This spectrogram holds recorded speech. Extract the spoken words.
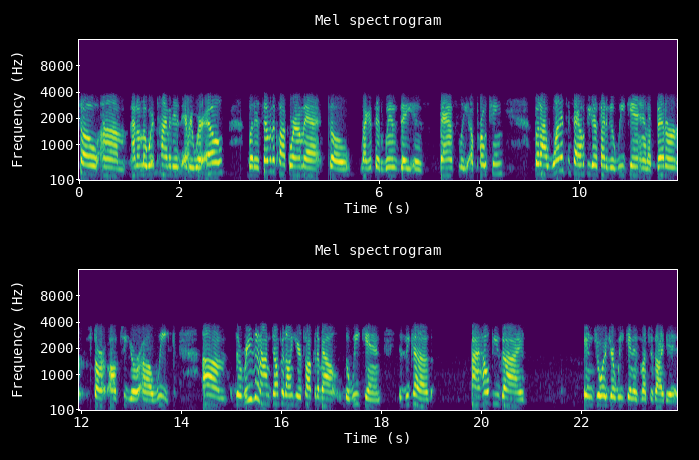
So um, I don't know what time it is everywhere else, but it's 7 o'clock where I'm at. So, like I said, Wednesday is fastly approaching. But I wanted to say I hope you guys had a good weekend and a better start off to your uh, week. Um, the reason I'm jumping on here talking about the weekend is because I hope you guys enjoyed your weekend as much as I did.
